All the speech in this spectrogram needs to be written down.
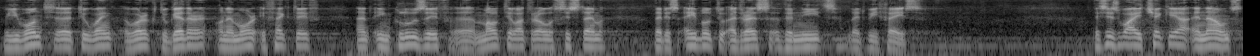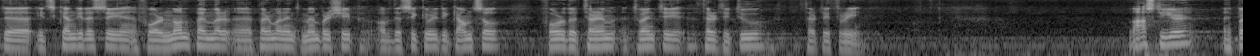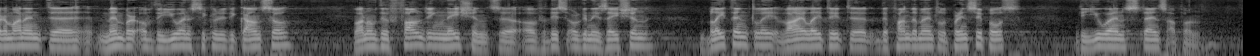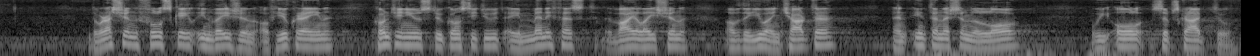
We want uh, to work together on a more effective and inclusive uh, multilateral system that is able to address the needs that we face. This is why Czechia announced uh, its candidacy for non-permanent membership of the Security Council for the term 2032-33. Last year, a permanent uh, member of the UN Security Council, one of the founding nations uh, of this organization, blatantly violated uh, the fundamental principles the UN stands upon. The Russian full-scale invasion of Ukraine continues to constitute a manifest violation of the UN Charter and international law we all subscribe to.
